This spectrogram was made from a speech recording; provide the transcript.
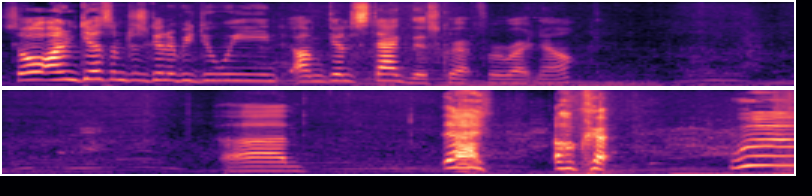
So I guess I'm just gonna be doing, I'm gonna stag this crap for right now. Um, ah, oh crap. Woo!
